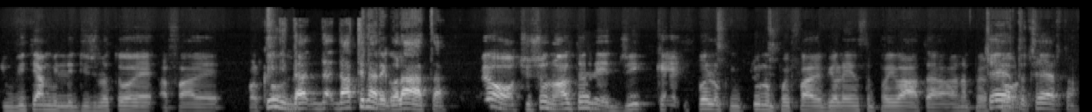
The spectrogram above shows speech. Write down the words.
invitiamo il legislatore a fare qualcosa. Quindi da, da, date una regolata. Però ci sono altre leggi che quello che tu non puoi fare violenza privata a una persona. Certo, certo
